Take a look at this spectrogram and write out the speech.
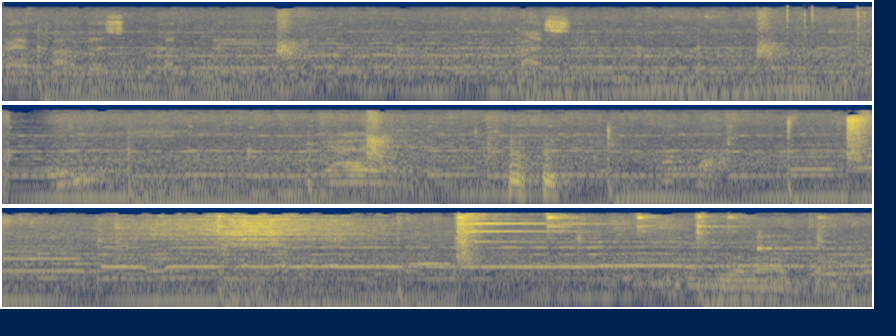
Revaldo Spot di Bekasi gimana apa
